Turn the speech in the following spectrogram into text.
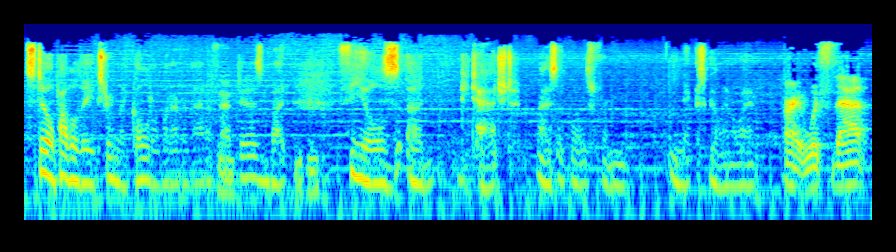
still probably extremely cold or whatever that effect is, but Mhm. feels uh, detached, I suppose, from Nyx's going away. All right, with that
